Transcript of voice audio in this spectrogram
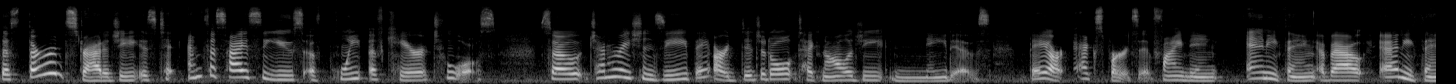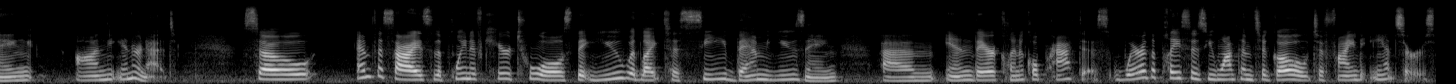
The third strategy is to emphasize the use of point of care tools. So, Generation Z, they are digital technology natives. They are experts at finding anything about anything on the internet. So, emphasize the point of care tools that you would like to see them using um, in their clinical practice. Where are the places you want them to go to find answers?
